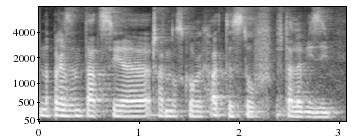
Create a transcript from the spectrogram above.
na prezentację czarnoskórych artystów w telewizji.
